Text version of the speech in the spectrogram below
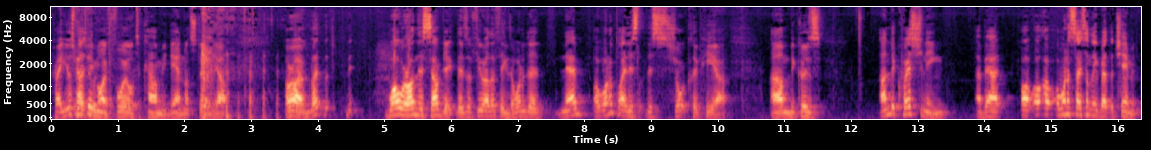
Craig, you're supposed to be it. my foil to calm me down, not stir me up. All right. Let, while we're on this subject, there's a few other things I wanted to nab. I want to play this this short clip here um, because under questioning about, I, I, I want to say something about the chairman.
